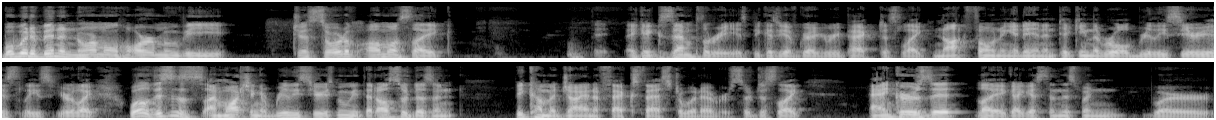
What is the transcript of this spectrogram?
what would have been a normal horror movie, just sort of almost like like exemplary is because you have Gregory Peck just like not phoning it in and taking the role really seriously. So you're like, well, this is I'm watching a really serious movie that also doesn't become a giant effects fest or whatever. So just like anchors it like I guess in this one where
